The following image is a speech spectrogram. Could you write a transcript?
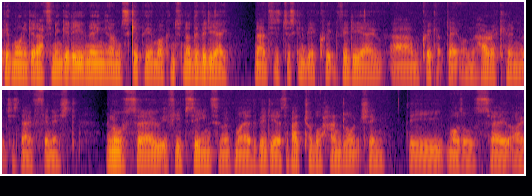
good morning, good afternoon, good evening. I'm Skippy and welcome to another video. Now this is just going to be a quick video, um, quick update on the Hurricane which is now finished and also if you've seen some of my other videos I've had trouble hand launching the models so I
